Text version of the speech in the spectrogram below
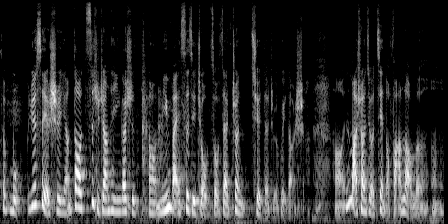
就我约瑟也是一样，到四十章他应该是啊明白自己走走在正确的这个轨道上啊，你马上就要见到法老了嗯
